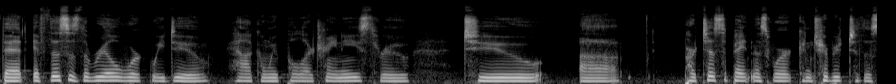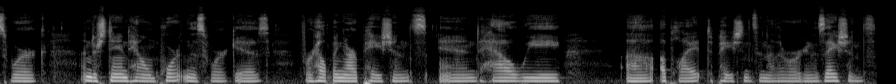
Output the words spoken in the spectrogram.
that if this is the real work we do, how can we pull our trainees through to uh, participate in this work, contribute to this work, understand how important this work is for helping our patients, and how we uh, apply it to patients in other organizations.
